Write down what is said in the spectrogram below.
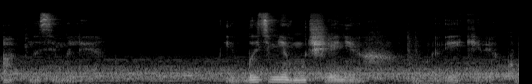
ад на земле. И быть мне в мучениях во веки веков.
